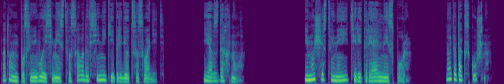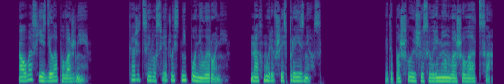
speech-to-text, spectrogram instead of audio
Потом после него и семейство Савадов синяки придется сводить. Я вздохнула. Имущественные и территориальные споры. Но это так скучно. А у вас есть дела поважнее. Кажется, его светлость не понял иронии. Нахмурившись, произнес: Это пошло еще со времен вашего отца.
